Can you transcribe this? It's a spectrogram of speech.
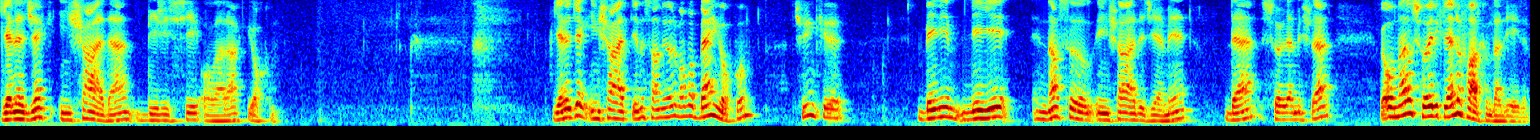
gelecek inşa eden birisi olarak yokum. Gelecek inşa ettiğimi sanıyorum ama ben yokum. Çünkü benim neyi nasıl inşa edeceğimi de söylemişler ve onların söylediklerinin farkında değilim.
